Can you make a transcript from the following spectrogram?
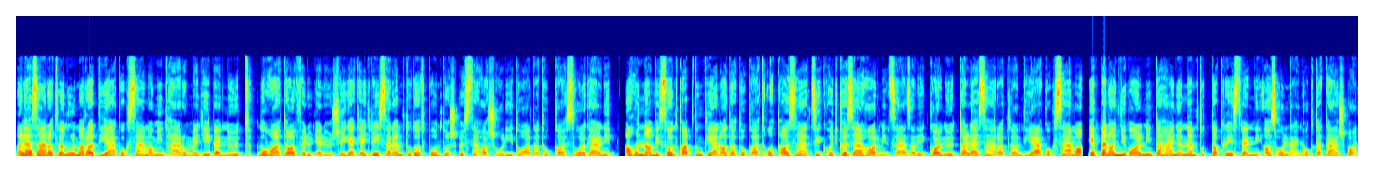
A lezáratlanul maradt diákok száma mindhárom megyében nőtt, noha a talfelügyelőségek egy része nem tudott pontos összehasonlító adatokkal szolgálni. Ahonnan viszont kaptunk ilyen adatokat, ott az látszik, hogy közel 30%-kal nőtt a lezáratlan diákok száma, éppen annyival, mint ahányan nem tudtak részt venni az online oktatásban.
